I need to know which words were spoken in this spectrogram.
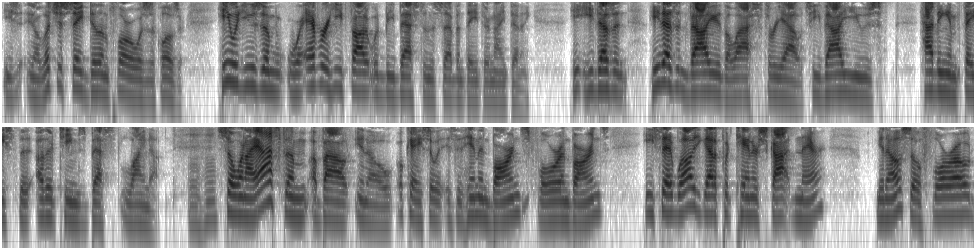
he's, you know, let's just say Dylan Floro was a closer he would use him wherever he thought it would be best in the seventh, eighth, or ninth inning. He he doesn't he doesn't value the last three outs. He values having him face the other team's best lineup. Mm-hmm. So when I asked him about, you know, okay, so is it him and Barnes, Floro and Barnes? He said, well, you got to put Tanner Scott in there, you know, so Floro,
